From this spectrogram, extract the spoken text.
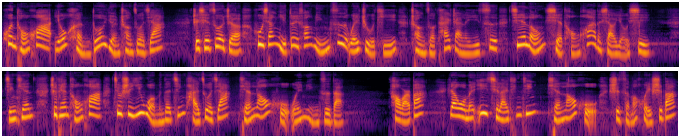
混童话有很多原创作家。这些作者互相以对方名字为主题，创作开展了一次接龙写童话的小游戏。今天这篇童话就是以我们的金牌作家田老虎为名字的，好玩吧？让我们一起来听听田老虎是怎么回事吧。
